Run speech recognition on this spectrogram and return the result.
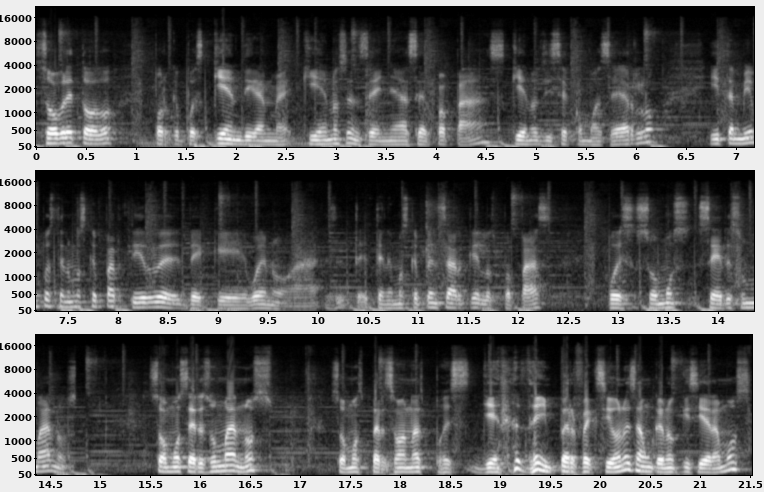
sobre todo porque pues quién, díganme, quién nos enseña a ser papás, quién nos dice cómo hacerlo. Y también pues tenemos que partir de, que, bueno, tenemos que pensar que los papás pues somos seres humanos. Somos seres humanos, somos personas pues llenas de imperfecciones, aunque no quisiéramos.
